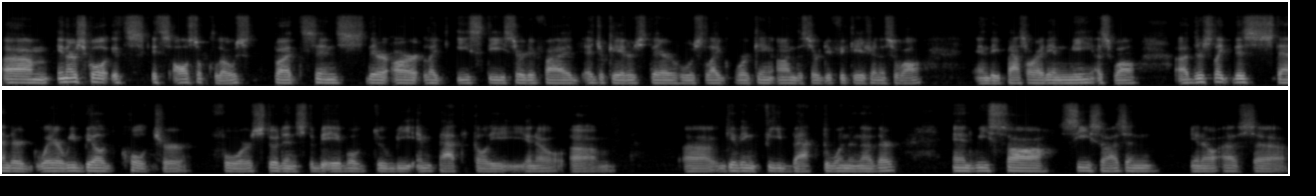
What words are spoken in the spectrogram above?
Um, in our school, it's it's also closed but since there are like ISTE certified educators there who's like working on the certification as well and they pass already in me as well uh, there's like this standard where we build culture for students to be able to be empathically you know um, uh, giving feedback to one another. And we saw seesaw as an you know as a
